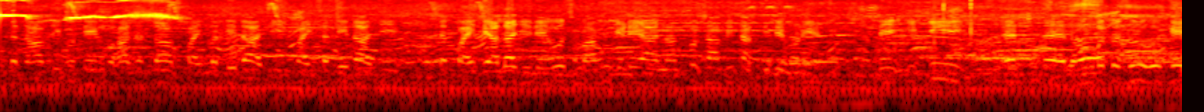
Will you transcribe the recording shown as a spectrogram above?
ਸ਼ਤਾਬਦੀ ਗੁਰੂ ਤੇਗ ਬਹਾਦਰ ਸਾਹਿਬ ਭਾਈ ਮੱਤੀ ਦਾਸ ਜੀ ਭਾਈ ਸੱਤੀ ਦਾਸ ਜੀ ਤੇ ਭਾਈ ਦਿਆਲਾ ਜੀ ਦੇ ਉਹ ਸਮਾਗਮ ਜਿਹੜੇ ਆ ਅਨੰਦਪੁਰ ਸਾਹਿਬ ਦੀ ਧਰਤੀ ਤੇ ਹੋਣੇ ਆ। ਤੇ 21 ਨਵੰਬਰ ਤੋਂ ਸ਼ੁਰੂ ਹੋ ਕੇ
